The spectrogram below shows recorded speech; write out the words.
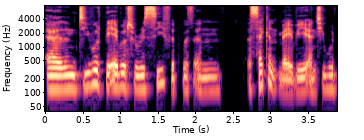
and you would be able to receive it within a second maybe, and you would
